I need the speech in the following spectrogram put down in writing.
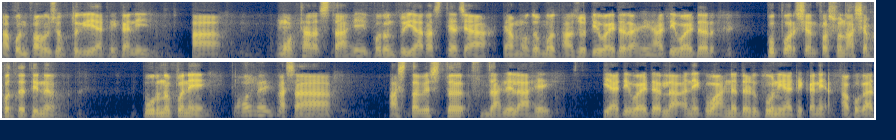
आपण पाहू शकतो की या ठिकाणी हा मोठा रस्ता आहे परंतु या रस्त्याच्या ह्या मधोमध हा जो डिवायडर आहे हा डिवायडर खूप वर्षांपासून अशा पद्धतीनं पूर्णपणे असा अस्ताव्यस्त झालेला आहे. या डिवायडरला अनेक वाहनं धडकून या ठिकाणी अपघात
